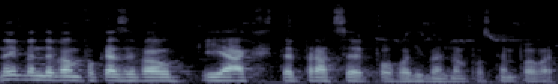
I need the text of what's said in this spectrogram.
No i będę Wam pokazywał, jak te prace powoli będą postępować.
